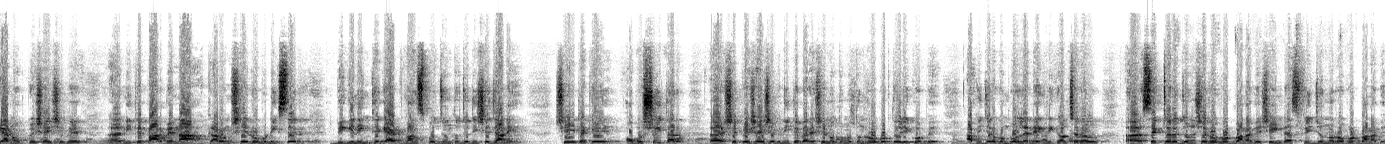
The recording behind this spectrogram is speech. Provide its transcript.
কেন পেশা হিসেবে নিতে পারবে না? কারণ সে রোবোটিক্সের বিগিনিং থেকে অ্যাডভান্স পর্যন্ত যদি সে জানে সে এটাকে অবশ্যই তার সে পেশা হিসেবে নিতে পারে। সে নতুন নতুন রোবট তৈরি করবে। আপনি যেরকম বললেন এগ্রিকালচারাল সেক্টরের জন্য সে রোবট বানাবে সে ইন্ডাস্ট্রির জন্য রোবট বানাবে।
